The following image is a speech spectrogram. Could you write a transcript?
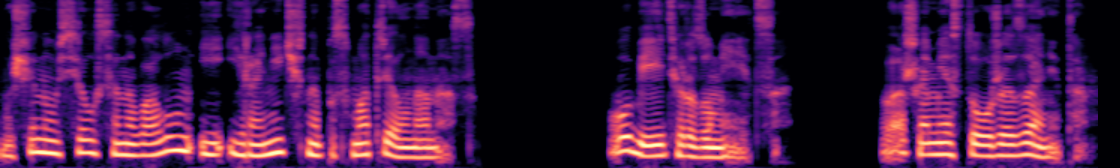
Мужчина уселся на валун и иронично посмотрел на нас. «Убить, разумеется. Ваше место уже занято.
